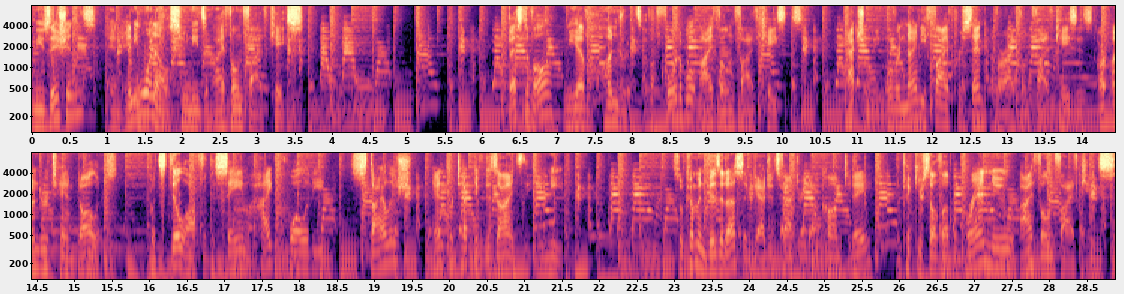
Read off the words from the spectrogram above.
musicians, and anyone else who needs an iPhone 5 case. Best of all, we have hundreds of affordable iPhone 5 cases. Actually, over 95% of our iPhone 5 cases are under $10, but still offer the same high quality, stylish, and protective designs that you need. So come and visit us at GadgetsFactory.com today and pick yourself up a brand new iPhone 5 case.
